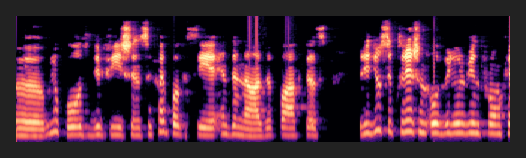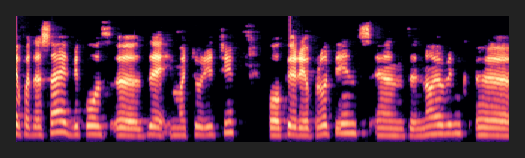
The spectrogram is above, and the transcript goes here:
uh, glucose deficiency, hypoxia, and another factors. Reduce excretion of bilirubin from hepatocyte because uh, the immaturity of carrier proteins and the narrowing uh,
